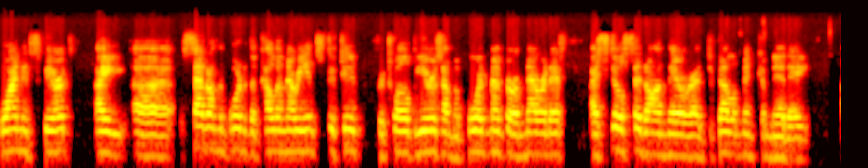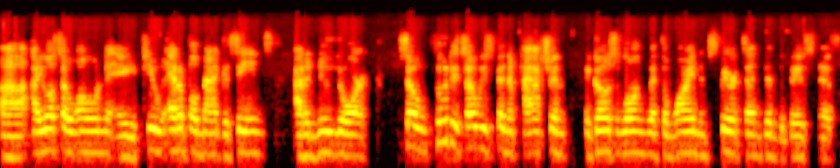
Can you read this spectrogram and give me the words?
wine and spirits. I uh, sat on the board of the Culinary Institute for 12 years. I'm a board member emeritus. I still sit on their uh, development committee. Uh, I also own a few edible magazines out of New York. So food has always been a passion. It goes along with the wine and spirits end of the business.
